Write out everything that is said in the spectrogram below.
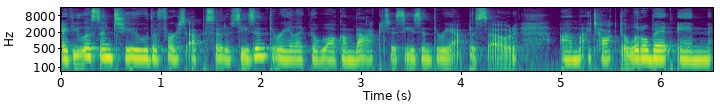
If you listen to the first episode of season three, like the welcome back to season three episode, um, I talked a little bit in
